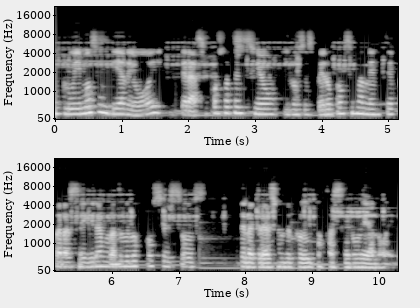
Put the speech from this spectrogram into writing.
Concluimos el día de hoy. Gracias por su atención y los espero próximamente para seguir hablando de los procesos de la creación de productos caseros de aloe.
